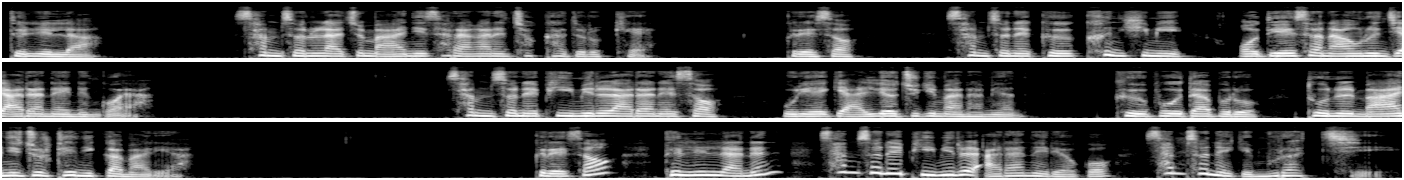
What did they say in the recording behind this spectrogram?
들릴라, 삼손을 아주 많이 사랑하는 척하도록 해. 그래서 삼손의 그 큰 힘이 어디에서 나오는지 알아내는 거야. 삼손의 비밀을 알아내서 우리에게 알려주기만 하면 그 보답으로 돈을 많이 줄 테니까 말이야. 그래서 들릴라는 삼손의 비밀을 알아내려고 삼손에게 물었지.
